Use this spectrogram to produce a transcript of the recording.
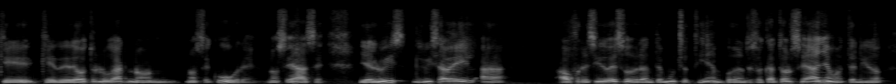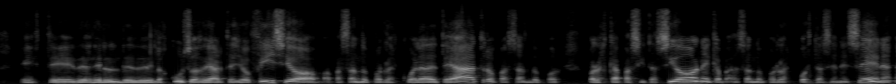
que, que de otro lugar no, no se cubre, no se hace. Y el Luis, Luis Abel ha, ha ofrecido eso durante mucho tiempo. Durante esos 14 años hemos tenido este, desde, desde, los cursos de arte y oficio, pasando por la escuela de teatro, pasando por, por las capacitaciones, pasando por las puestas en escena.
